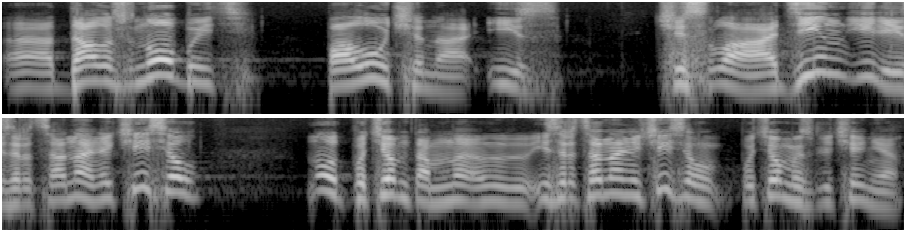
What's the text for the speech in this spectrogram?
э, должно быть получено из числа 1 или из рациональных чисел, ну, путем там, из рациональных чисел путем извлечения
